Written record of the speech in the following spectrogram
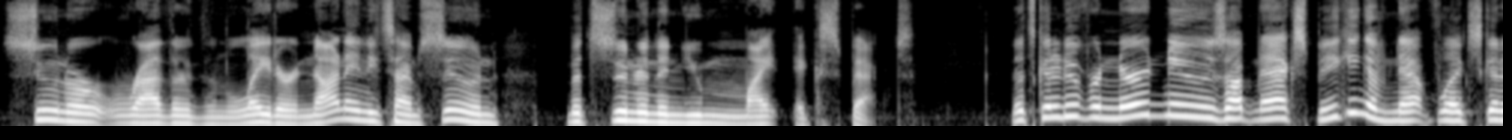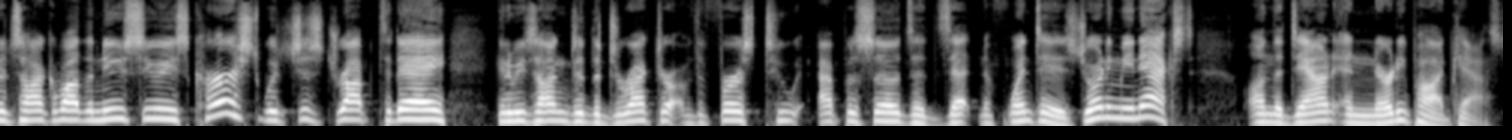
sooner rather than later. Not anytime soon, but sooner than you might expect. That's going to do it for Nerd News. Up next, speaking of Netflix, going to talk about the new series Cursed, which just dropped today. Going to be talking to the director of the first two episodes at Zetna Fuentes. Joining me next on the Down and Nerdy podcast.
